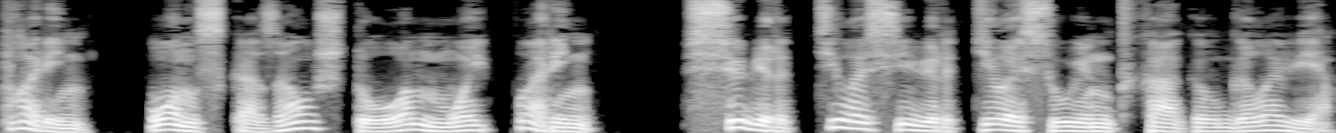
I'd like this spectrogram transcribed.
«Парень, он сказал, что он мой парень». Все вертелось и вертелось у Индхага в голове.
